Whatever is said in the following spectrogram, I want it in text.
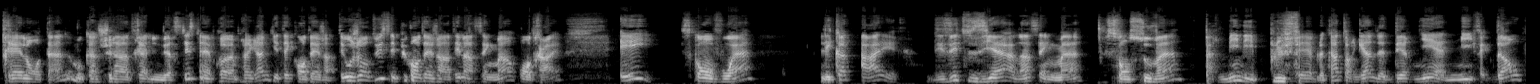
très longtemps. Moi, quand je suis rentré à l'université, c'était un, programme qui était contingenté. Aujourd'hui, c'est plus contingenté l'enseignement, au contraire. Et ce qu'on voit, les cotes R des étudiants en enseignement sont souvent parmi les plus faibles quand on regarde le dernier admis. Fait donc,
